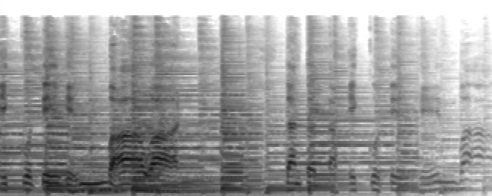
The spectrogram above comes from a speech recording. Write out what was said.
ikuti himbauan dan tetap ikuti himbauan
